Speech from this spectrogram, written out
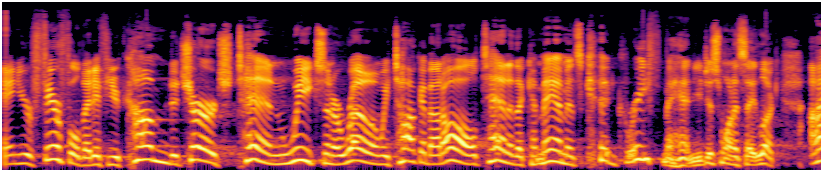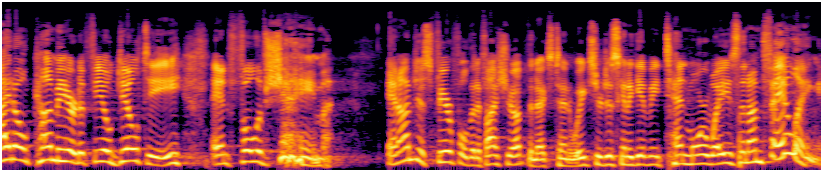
And you're fearful that if you come to church 10 weeks in a row and we talk about all 10 of the commandments, good grief, man, you just want to say, look, I don't come here to feel guilty and full of shame. And I'm just fearful that if I show up the next 10 weeks, you're just going to give me 10 more ways that I'm failing.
